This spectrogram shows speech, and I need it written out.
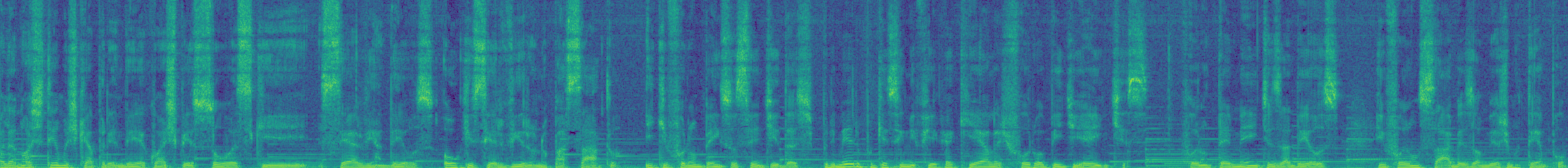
Olha, nós temos que aprender com as pessoas que servem a Deus ou que serviram no passado e que foram bem-sucedidas. Primeiro, porque significa que elas foram obedientes, foram tementes a Deus e foram sábias ao mesmo tempo.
